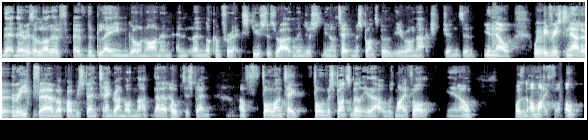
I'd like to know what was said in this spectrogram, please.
that there is a lot of, of the blame going on and, and, and, looking for excuses rather than just, you know, taking responsibility for your own actions. And, you know, we've recently had a refurb. I probably spent 10 grand more than that I'd hoped to spend. I'll full on take full responsibility. That was my fault, you know, it wasn't all my fault.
